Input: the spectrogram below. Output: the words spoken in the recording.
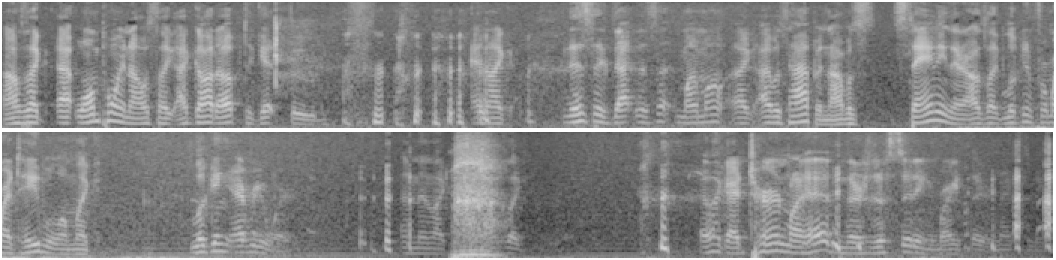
I was like at one point I was like I got up to get food, and like this exact this my mom like I was happened. I was standing there. I was like looking for my table. I'm like looking everywhere, and then like I was like. And, like I turned my head and they're just sitting right there next to me.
